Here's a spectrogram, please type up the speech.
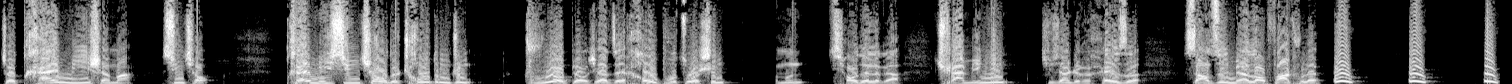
叫痰迷什么心窍。痰迷心窍的抽动症，主要表现在毫不作声。我们瞧的那个犬鸣音，就像这个孩子嗓子里面老发出来“哦哦哦”，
